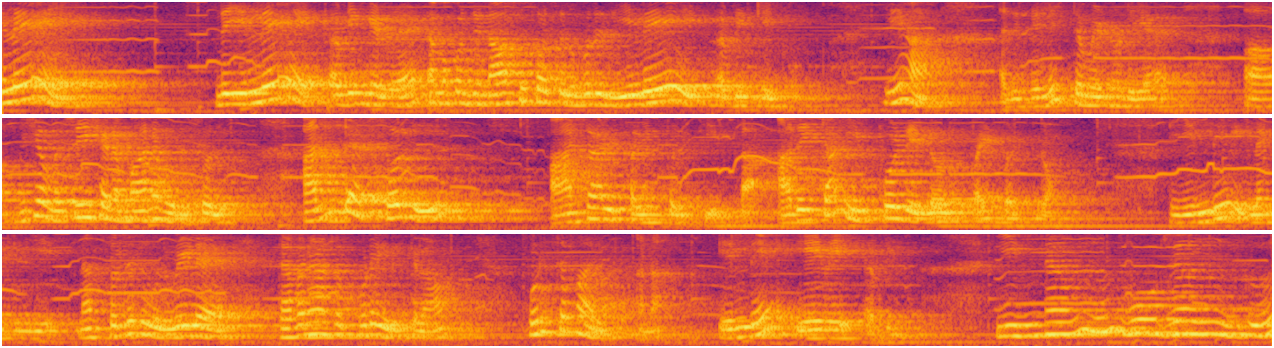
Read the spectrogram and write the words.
எலே இந்த எல்லே அப்படிங்கிறத நம்ம கொஞ்சம் நாசுக்காக சொல்லும்போது அது எலே அப்படின்னு கேட்கும் இல்லையா? அது நிலைத்தமிழனுடைய மிக வசீகரமான ஒரு சொல். அந்த சொல் ஆண்டாள் பயன்படுத்தியிருக்கா. அதைத்தான் இப்பொழுது எல்லோரும் பயன்படுத்துகிறோம் எல்லே இலக்கியே நான் சொல்கிறது ஒருவேளை தவறாக கூட இருக்கலாம். பொருத்தமாக இருக்கு. ஆனால் எல்லே ஏலே அப்படின்னு. இன்னம் உறங்குதியோ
